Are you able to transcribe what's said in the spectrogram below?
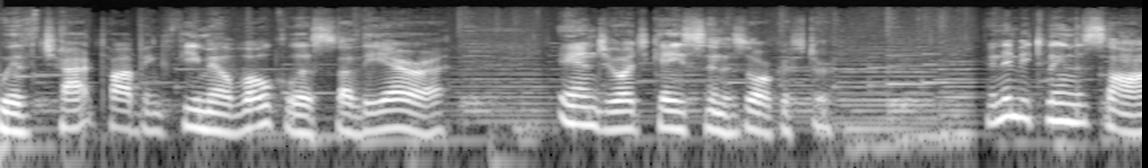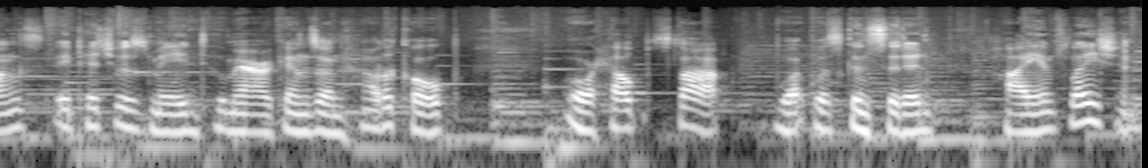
with chart topping female vocalists of the era and George Cates and his orchestra. And in between the songs, a pitch was made to Americans on how to cope or help stop what was considered high inflation.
